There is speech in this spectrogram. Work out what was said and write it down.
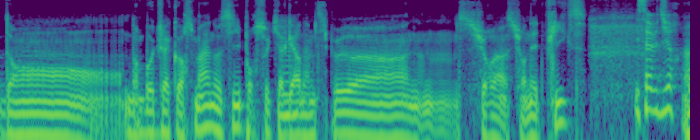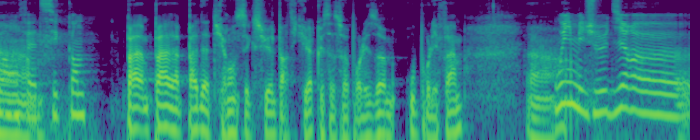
dans, dans BoJack Horseman aussi, pour ceux qui Mm. regardent un petit peu sur, sur Netflix. Et ça veut dire quoi, en fait? C'est quand. Pas, pas, pas d'attirance sexuelle particulière, que ce soit pour les hommes ou pour les femmes. Euh, Oui, mais je veux dire. euh,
